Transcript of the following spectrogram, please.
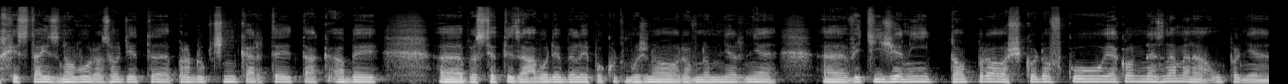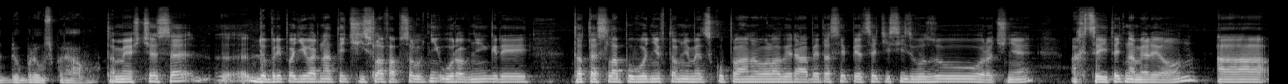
chystají znovu rozhodit eh, produkční karty tak, aby eh, prostě ty závody byly pokud možno rovnoměrně vytížený. To pro Škodovku jako neznamená úplně dobrou zprávu. Tam ještě se dobrý podívat na ty čísla v absolutní úrovni, kdy ta Tesla původně v tom Německu plánovala vyrábět asi 500 tisíc vozů ročně a chce jít teď na milion a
